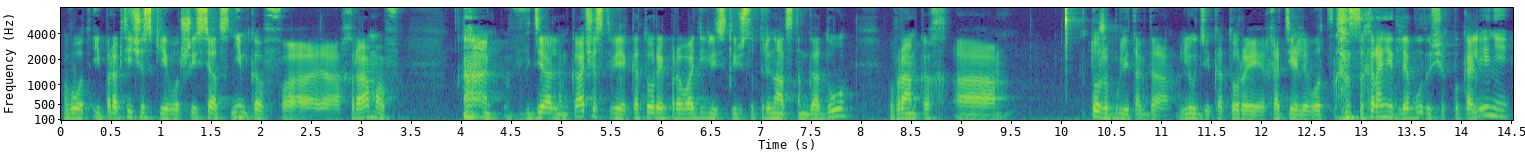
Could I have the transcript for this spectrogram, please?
Вот, и практически вот 60 снимков храмов в идеальном качестве, которые проводились в 1913 году в рамках тоже были тогда люди, которые хотели вот сохранить для будущих поколений.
